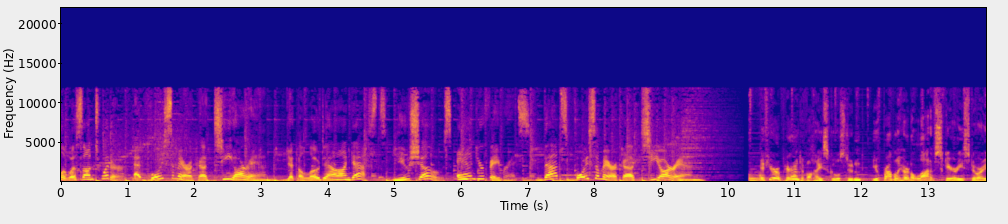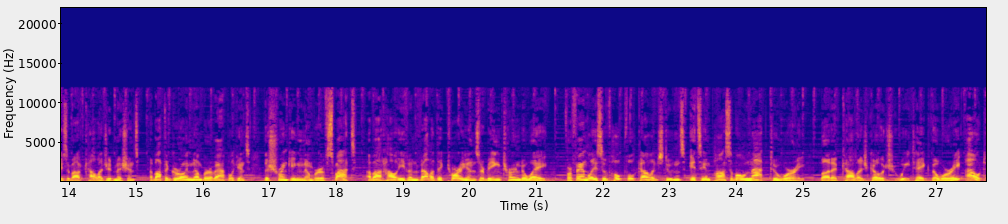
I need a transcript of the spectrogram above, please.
Follow us on Twitter at VoiceAmericaTRN. Get the lowdown on guests, new shows, and your favorites. That's VoiceAmericaTRN. If you're a parent of a high school student, you've probably heard a lot of scary stories about college admissions, about the growing number of applicants, the shrinking number of spots, about how even valedictorians are being turned away. For families of hopeful college students, it's impossible not to worry. But at College Coach, we take the worry out.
